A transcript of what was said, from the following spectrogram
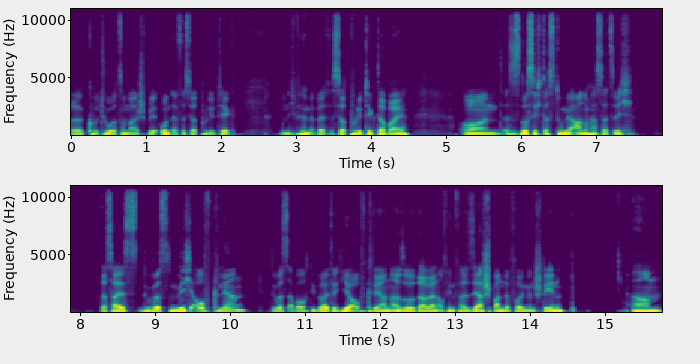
äh, Kultur zum Beispiel und FSJ Politik. Und ich bin im FSJ Politik dabei. Und es ist lustig, dass du mehr Ahnung hast als ich. Das heißt, du wirst mich aufklären, du wirst aber auch die Leute hier aufklären. Also da werden auf jeden Fall sehr spannende Folgen entstehen. Ähm,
